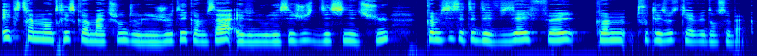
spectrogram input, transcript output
extrêmement triste comme action de les jeter comme ça et de nous laisser juste dessiner dessus, comme si c'était des vieilles feuilles comme toutes les autres qu'il y avait dans ce bac.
